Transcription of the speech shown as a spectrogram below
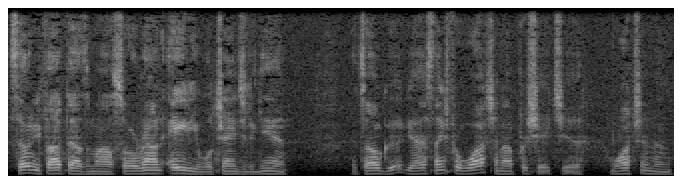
75,000 miles, so around 80 we'll change it again. It's all good, guys. Thanks for watching. I appreciate you watching and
